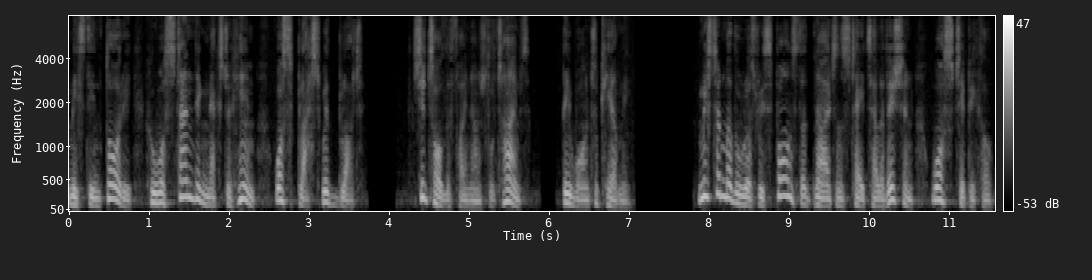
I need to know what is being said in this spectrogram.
Miss Tintori, who was standing next to him, was splashed with blood. She told the Financial Times, They want to kill me. Mr. Maduro's response that night on state television was typical.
